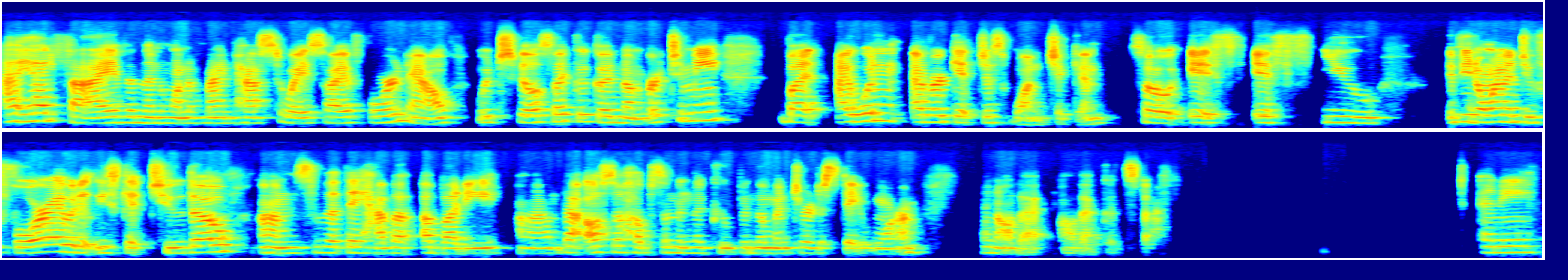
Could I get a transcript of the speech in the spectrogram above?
I had five and then one of mine passed away. So I have four now, which feels like a good number to me but I wouldn't ever get just one chicken. So if if you if you don't want to do four, I would at least get two though, um, so that they have a, a buddy. Um, that also helps them in the coop in the winter to stay warm and all that all that good stuff. Any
